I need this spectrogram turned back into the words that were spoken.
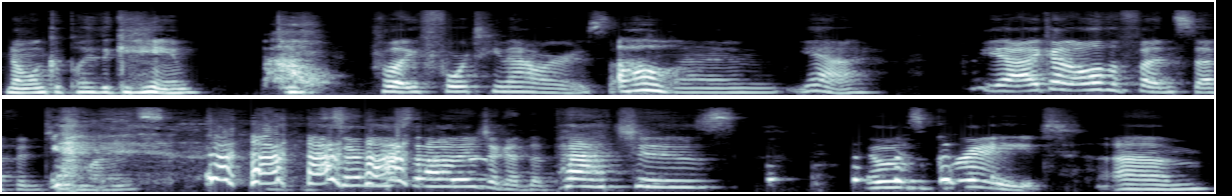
no one could play the game oh for like 14 hours. Oh. And yeah, yeah, I got all the fun stuff in two months. Service outage, I got the patches. It was great. Um,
